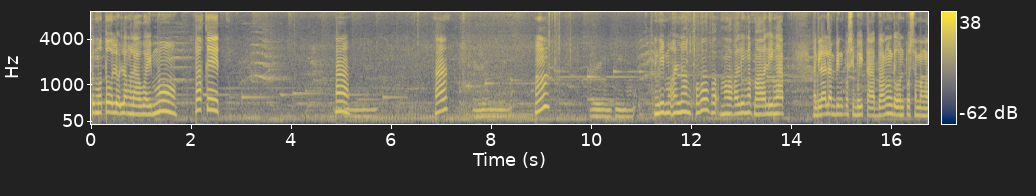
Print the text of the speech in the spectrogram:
Tumutulo lang laway mo. Bakit? Ha? Ha? Hmm? ayaw ko na. Hindi mo alam. Kawawa. Mga kalingap, mga kalingap. Naglalambing po si Boy Tabang doon po sa mga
